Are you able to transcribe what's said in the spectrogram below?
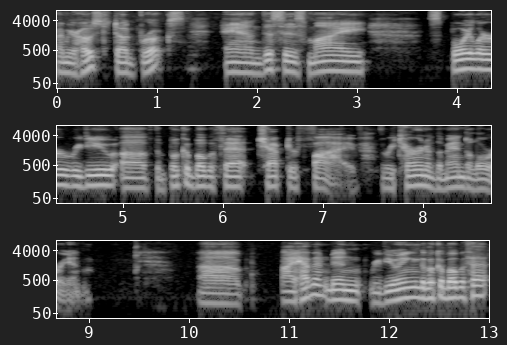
I'm your host, Doug Brooks, and this is my spoiler review of the Book of Boba Fett, Chapter 5 The Return of the Mandalorian. Uh, I haven't been reviewing the Book of Boba Fett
